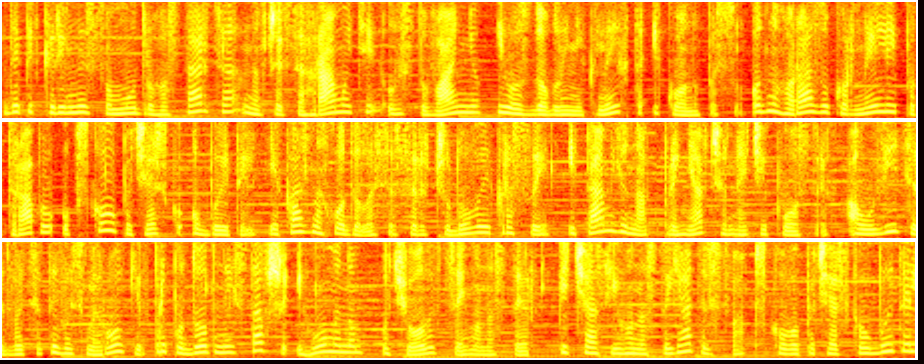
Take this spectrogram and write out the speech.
де під керівництвом мудрого старця навчився грамоті, листуванню і оздобленні книг та іконопису. Одного разу Корнилій потрапив у Псково-Печерську обитель, яка знаходилася серед чудової краси, і там юнак прийняв чернечий постриг. А у віці 28 років преподобний, ставши ігуменом, очолив цей монастир. Під час його настоятельства Псково-Печерська обитель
